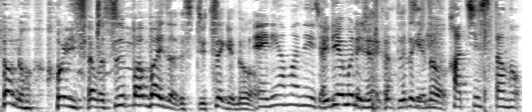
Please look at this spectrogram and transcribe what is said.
今日の堀井さんはスーパーバイザーですって言ってたけど、エリアマネージャー。エリアマネージャーって言ってたけどハチスタの。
